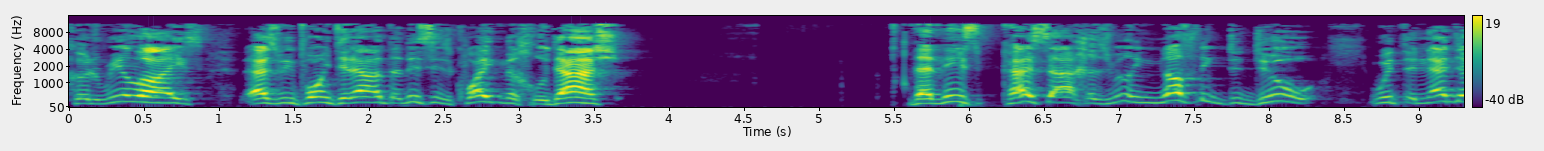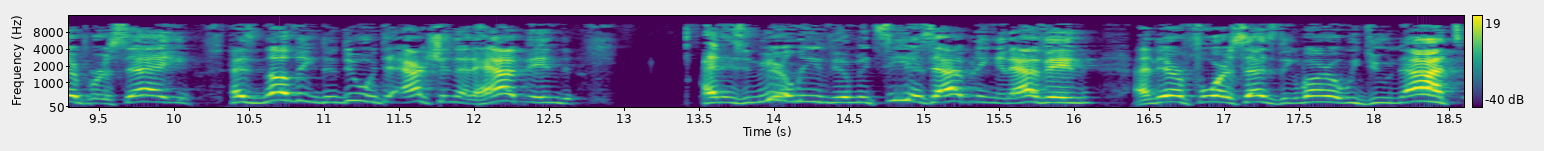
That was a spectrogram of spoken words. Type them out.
could realize, as we pointed out, that this is quite mechudash, that this Pesach has really nothing to do with the neder per se, has nothing to do with the action that happened, and is merely the mitzvah happening in heaven, and therefore says the Gemara, we do not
